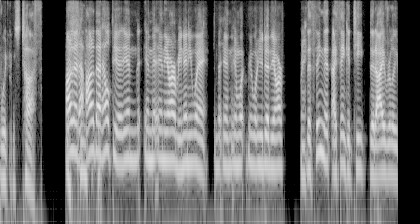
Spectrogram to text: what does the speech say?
which was tough. How did that How did that help you in in the, in the army in any way? In, in, in what in what you did in the army? The thing that I think it te- that I really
